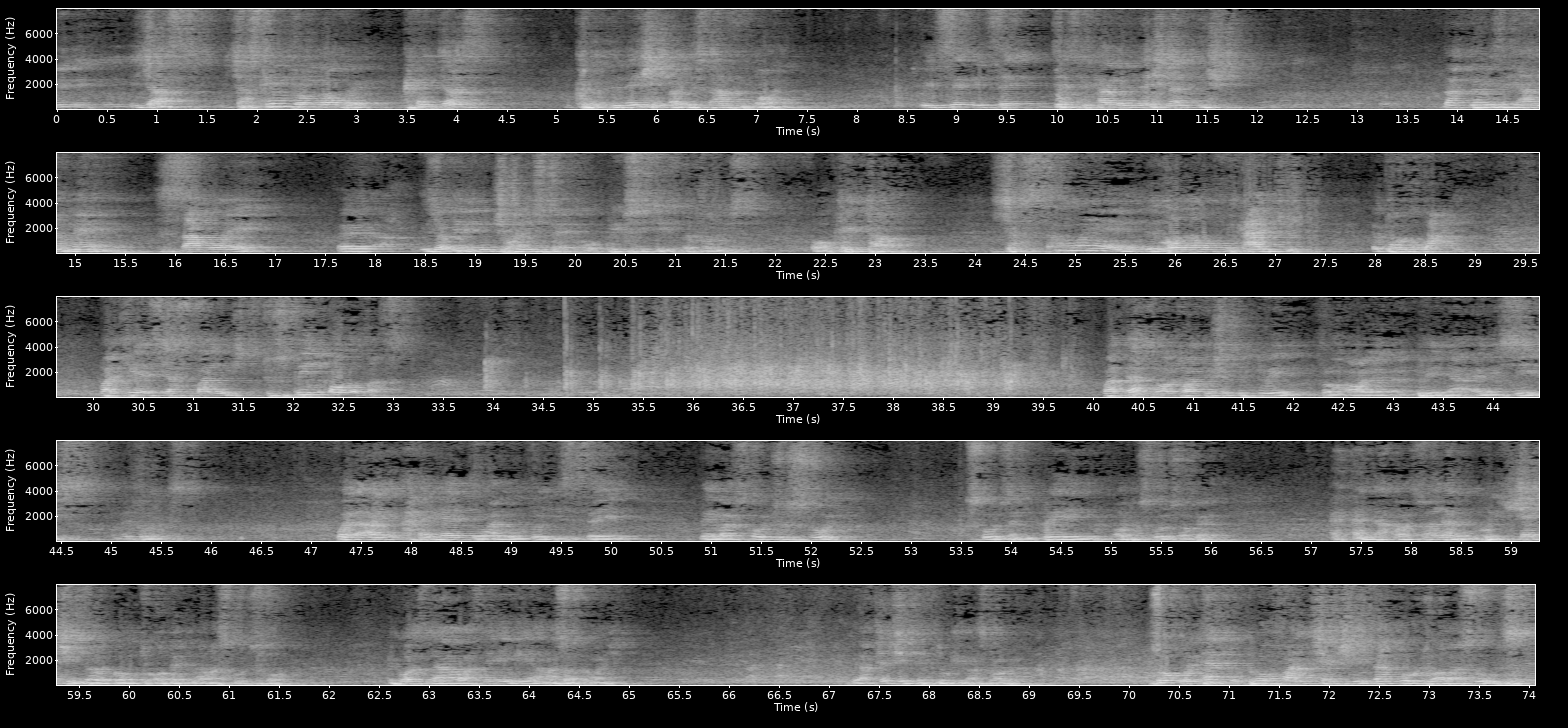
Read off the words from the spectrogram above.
it, it, it, just, it just came from nowhere and just grabbed the nation by the scruff of boy. It's a, it's a, it has become a national issue. That there is a young man somewhere uh, it's not even Johannesburg or big cities, but Batulis or Cape Town. Just somewhere in the corner of the country, a Polokwane. But he has just managed to spin all of us. But that's not what we should be doing from our level, premier MECs, the foods. Well, I, I heard one Mfundisi saying they must go to school, schools and pray, open schools open. And I was wondering which churches are we going to open our schools for? Because now I was thinking here, the one. There are churches that do give us problem. So we have to profile churches that go to our schools.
